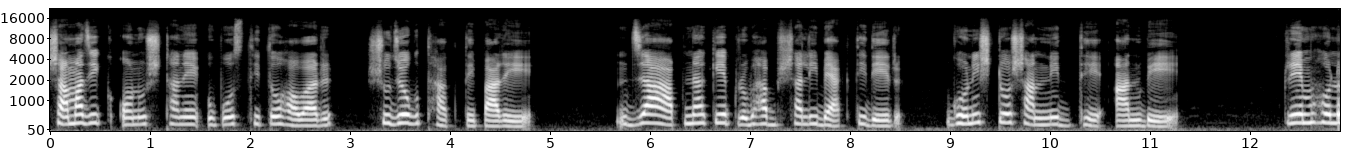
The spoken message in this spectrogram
সামাজিক অনুষ্ঠানে উপস্থিত হওয়ার সুযোগ থাকতে পারে, যা আপনাকে প্রভাবশালী ব্যক্তিদের ঘনিষ্ঠ সান্নিধ্যে আনবে। প্রেম হল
